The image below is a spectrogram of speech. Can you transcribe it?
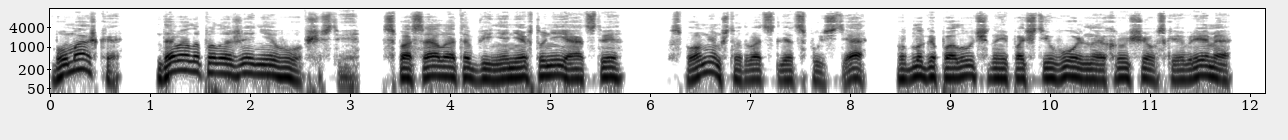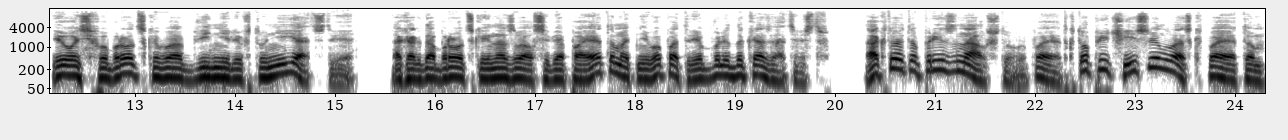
Бумажка давала положение в обществе, спасала от обвинения в тунеядстве. Вспомним, что двадцать лет спустя, в благополучное и почти вольное хрущевское время, Иосифа Бродского обвинили в тунеядстве, а когда Бродский назвал себя поэтом, от него потребовали доказательств. А кто это признал, что вы поэт? Кто причислил вас к поэтам?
